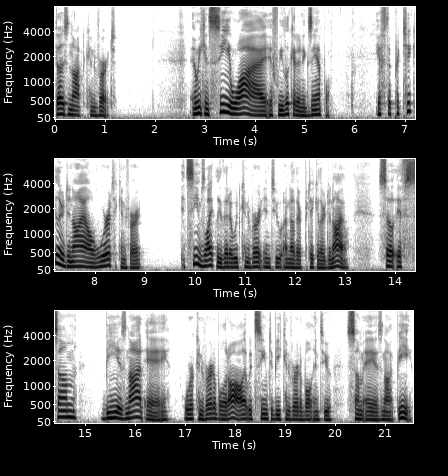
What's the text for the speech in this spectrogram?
does not convert. And we can see why if we look at an example if the particular denial were to convert, it seems likely that it would convert into another particular denial. So if some B is not A were convertible at all, it would seem to be convertible into some A is not B.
